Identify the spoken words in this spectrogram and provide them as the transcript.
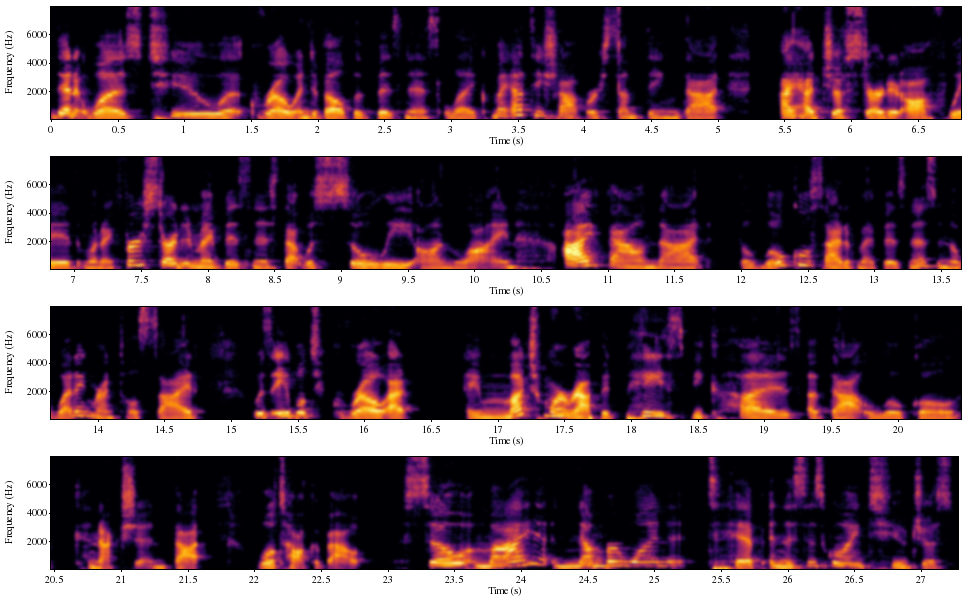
than it was to grow and develop a business like my Etsy shop or something that I had just started off with when I first started my business that was solely online. I found that the local side of my business and the wedding rental side was able to grow at a much more rapid pace because of that local connection that we'll talk about. So, my number one tip, and this is going to just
